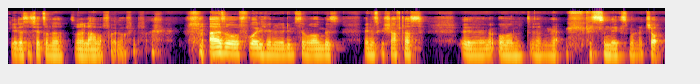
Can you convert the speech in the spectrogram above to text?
okay, das ist jetzt so eine, so eine Laberfolge auf jeden Fall. Also freu dich, wenn du der Dümmste im Raum bist, wenn du es geschafft hast. Äh, und ähm, ja, bis zum nächsten Mal. Ciao.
